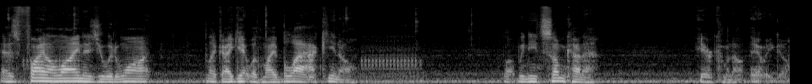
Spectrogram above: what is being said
as fine a line as you would want, like I get with my black, you know. But we need some kind of air coming out. There we go.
